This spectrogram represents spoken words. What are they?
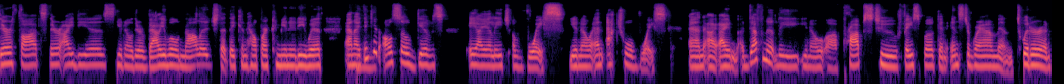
their thoughts, their ideas, you know, their valuable knowledge that they can help our community with. And I mm-hmm. think it also gives AILH a voice, you know, an actual voice and I, am definitely, you know, uh, props to Facebook and Instagram and Twitter and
